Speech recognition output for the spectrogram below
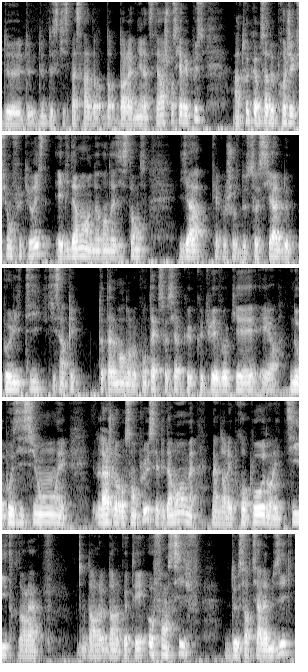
de, de ce qui se passera dans, dans, dans l'avenir, etc. Je pense qu'il y avait plus un truc comme ça de projection futuriste. Évidemment, une grande résistance, il y a quelque chose de social, de politique qui s'implique totalement dans le contexte social que, tu évoquais et en opposition. Et là, je le ressens plus, évidemment, mais même dans les propos, dans les titres, dans, la, dans, le, côté offensif de sortir la musique.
